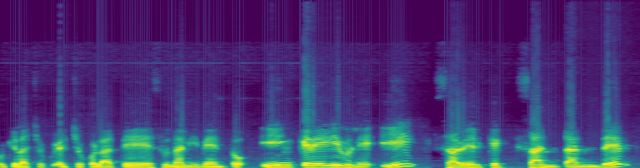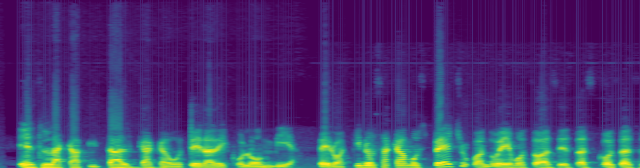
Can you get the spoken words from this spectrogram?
porque el chocolate es un alimento increíble y saber que Santander es la capital cacaotera de Colombia. Pero aquí nos sacamos pecho cuando vemos todas estas cosas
